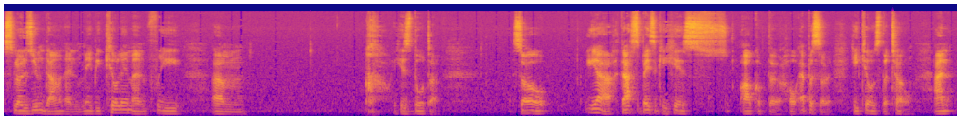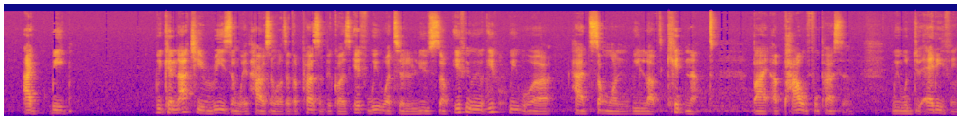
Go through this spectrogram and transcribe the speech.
slow Zoom down, and maybe kill him and free um, his daughter. So yeah, that's basically his arc of the whole episode. He kills the turtle, and I we we can actually reason with Harrison Wells as a person because if we were to lose some, if we if we were had someone we loved kidnapped by a powerful person, we would do anything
